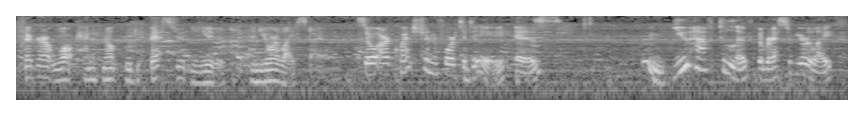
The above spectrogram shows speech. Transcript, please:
figure out what kind of milk would best suit you and your lifestyle. So, our question for today is hmm, you have to live the rest of your life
